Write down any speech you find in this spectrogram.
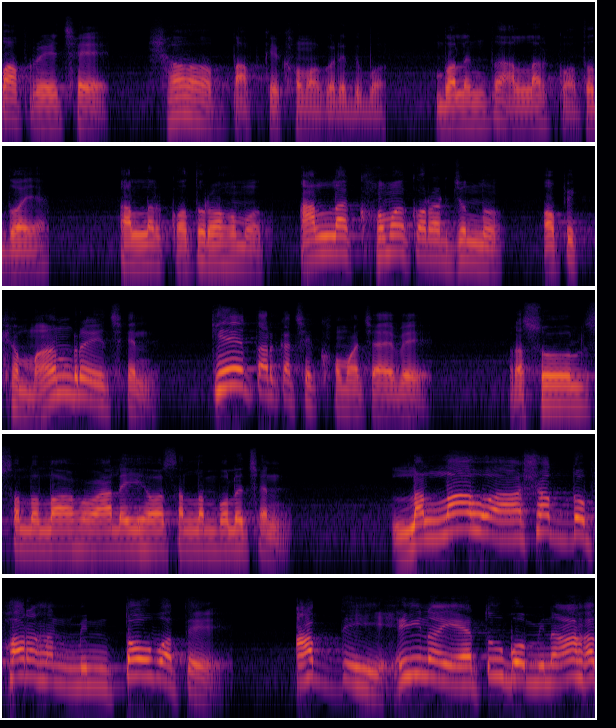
পাপ রয়েছে, সব পাপকে ক্ষমা করে দেব। বলেন তো আল্লাহর কত দয়া, আল্লাহর কত রহমত। আল্লাহ ক্ষমা করার জন্য অপেক্ষা মান রয়েছেন। কে তার কাছে ক্ষমা চাইবে? রাসুল সাল্লাহ আলাইসাল্লাম বলেছেন, লাল্লাহ আসাদ্দ ফারহান মিন তৌবাতে আবদেহি হিনাই এতুব মিন আহা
